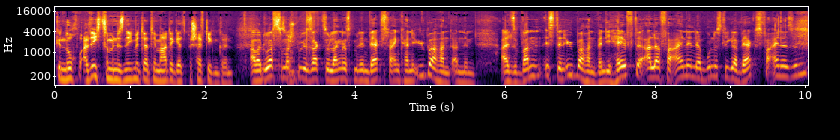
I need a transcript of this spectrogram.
genug, also ich zumindest nicht mit der Thematik jetzt beschäftigen können. Aber du hast zum Beispiel gesagt, solange das mit den Werksvereinen keine Überhand annimmt. Also wann ist denn Überhand? Wenn die Hälfte aller Vereine in der Bundesliga Werksvereine sind?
